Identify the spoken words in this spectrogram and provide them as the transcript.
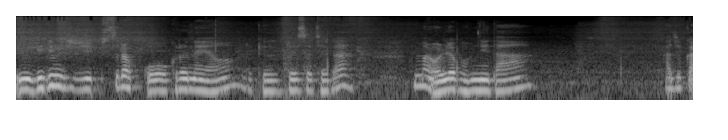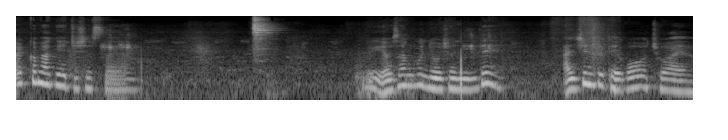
음, 믿음직스럽고 그러네요. 이렇게 그래서 제가 한번 올려 봅니다. 아주 깔끔하게 해주셨어요. 여성분이 오셨는데 안심도 되고 좋아요.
